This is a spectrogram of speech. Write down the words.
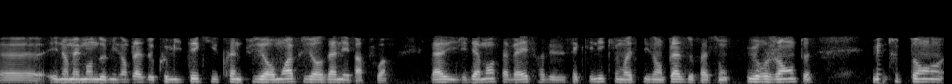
euh, énormément de mise en place de comités qui prennent plusieurs mois, plusieurs années parfois. Là, évidemment, ça va être des essais cliniques qui vont être mis en place de façon urgente, mais tout en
